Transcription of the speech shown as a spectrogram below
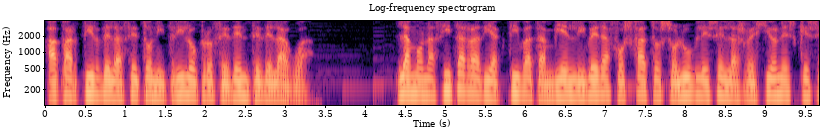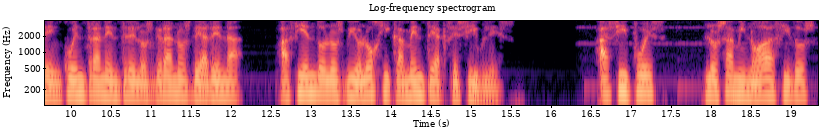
a partir del acetonitrilo procedente del agua. La monacita radiactiva también libera fosfatos solubles en las regiones que se encuentran entre los granos de arena, haciéndolos biológicamente accesibles. Así pues, los aminoácidos,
